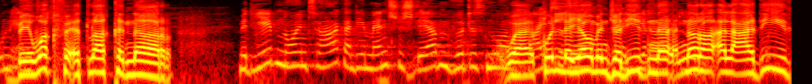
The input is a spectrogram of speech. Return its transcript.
بوقف إطلاق النار. وكل يوم جديد نرى العديد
